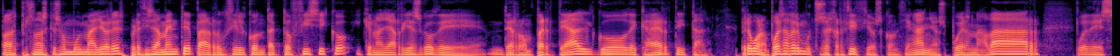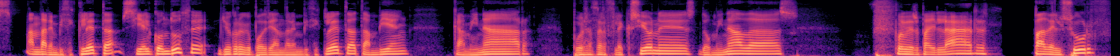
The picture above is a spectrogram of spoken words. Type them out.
para las personas que son muy mayores, precisamente para reducir el contacto físico y que no haya riesgo de, de romperte algo, de caerte y tal. Pero bueno, puedes hacer muchos ejercicios con 100 años. Puedes nadar, puedes andar en bicicleta. Si él conduce, yo creo que podría andar en bicicleta también, caminar, puedes hacer flexiones, dominadas. Puedes bailar. Paddle surf.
